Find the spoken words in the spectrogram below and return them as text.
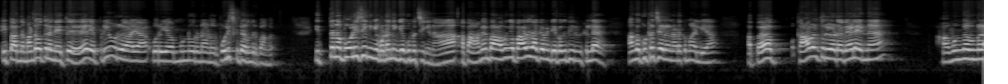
இப்போ அந்த மண்டபத்தில் நேற்று எப்படியும் ஒரு ஆயா- ஒரு முந்நூறு நானூறு போலீஸ் கிட்ட இருந்திருப்பாங்க. இத்தனை போலீஸையும் நீங்கள் கொண்டாந்து இங்கே குமிச்சிங்கன்னா அப்போ அவன் பா அவங்க பாதுகாக்க வேண்டிய பகுதி இருக்குல்ல அங்கே குற்றச்செயல் நடக்குமா இல்லையா? அப்போ காவல்துறையோட வேலை என்ன? அவங்க அவங்கள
